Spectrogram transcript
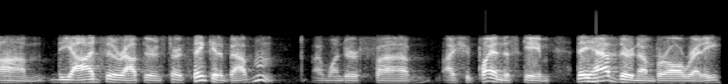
um, the odds that are out there and start thinking about, hmm, I wonder if uh, I should play in this game. They have their number already,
